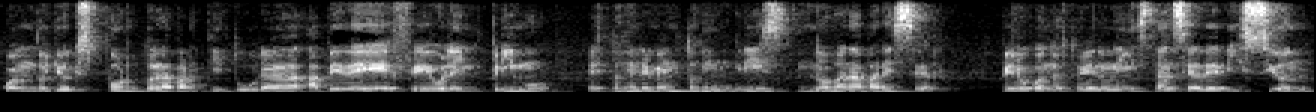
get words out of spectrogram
Cuando yo exporto la partitura a PDF o la imprimo, estos elementos en gris no van a aparecer, pero cuando estoy en una instancia de edición,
